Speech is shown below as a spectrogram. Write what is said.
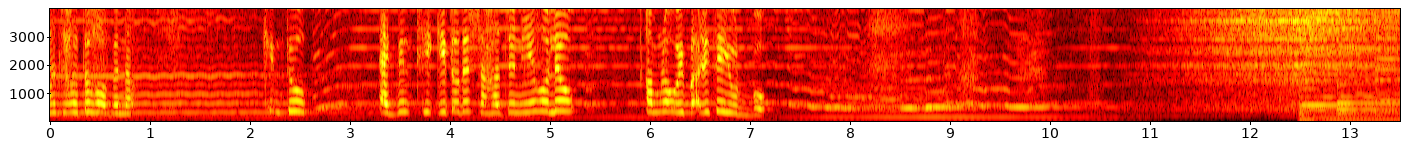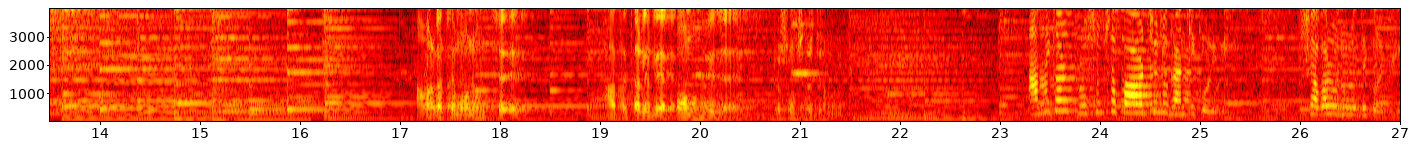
আজ হয়তো হবে না। একদিন ঠিকই তোদের সাহায্য নিয়ে হলেও আমরা ওই বাড়িতেই উঠবো। আমার কাছে মনে হচ্ছে হাতে তালি দেওয়া কম হয়ে যায় প্রশংসার জন্য। আমি কারও প্রশংসা পাওয়ার জন্য গানটি করিনি। সবার অনুরোধে করেছি।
